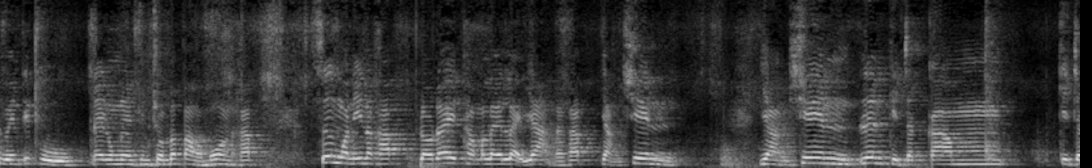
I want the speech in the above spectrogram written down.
2022 ในโรงเรียนชุมชนบ้านป่ามะม่วงนะครับ ซึ่งวันนี้นะครับเราได้ทำอะไรหลายอย่างนะครับ อย่างเช่น อย่างเช่นเล่นกิจกรรม กิจ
